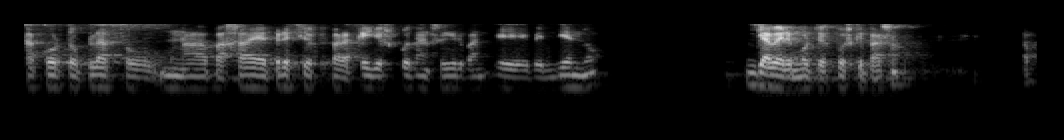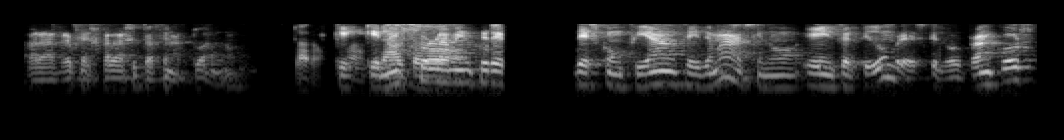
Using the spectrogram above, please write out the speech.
a corto plazo una bajada de precios para que ellos puedan seguir eh, vendiendo. Ya veremos después qué pasa para reflejar la situación actual. ¿no? Claro, que, no solamente de desconfianza y demás, sino e incertidumbre, es que los bancos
